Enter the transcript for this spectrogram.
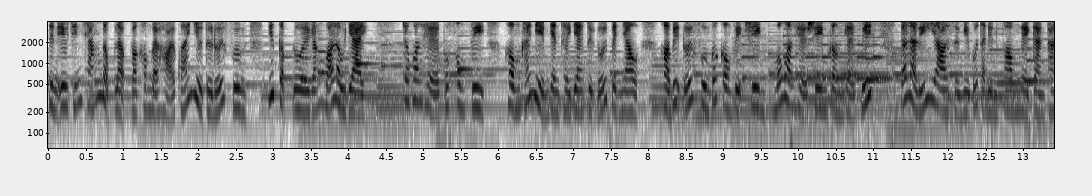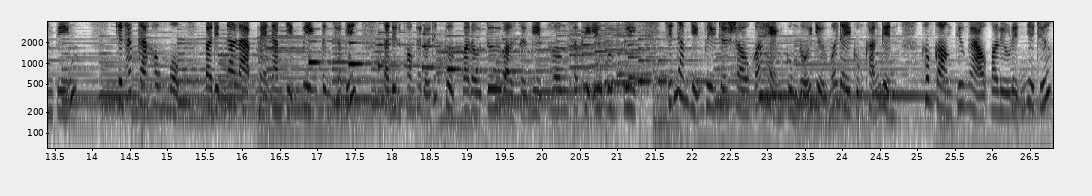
tình yêu chín chắn, độc lập và không đòi hỏi quá nhiều từ đối phương, giúp cặp đôi gắn bó lâu dài. Trong quan hệ của Phong Phi, không khái niệm dành thời gian tuyệt đối bên nhau. Họ biết đối phương có công việc riêng, mối quan hệ riêng cần giải quyết. Đó là lý do sự nghiệp của Tạ Đình Phong ngày càng thăng tiến. Trên HK01, bà Địch Na Lạp, mẹ nam diễn viên từng cho biết, Tạ Đình Phong thay đổi tích cực và đầu tư vào sự nghiệp hơn sau khi yêu Vương Phi. Chính nam diễn viên trên show có hẹn cùng lỗi dự mới đây cũng khẳng định không còn kiêu ngạo và liều lĩnh như trước.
